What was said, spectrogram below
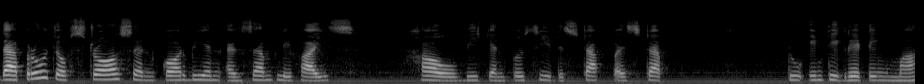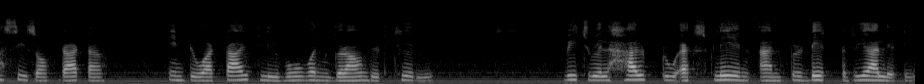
The approach of Strauss and Corbin exemplifies how we can proceed step by step to integrating masses of data into a tightly woven grounded theory which will help to explain and predict reality.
